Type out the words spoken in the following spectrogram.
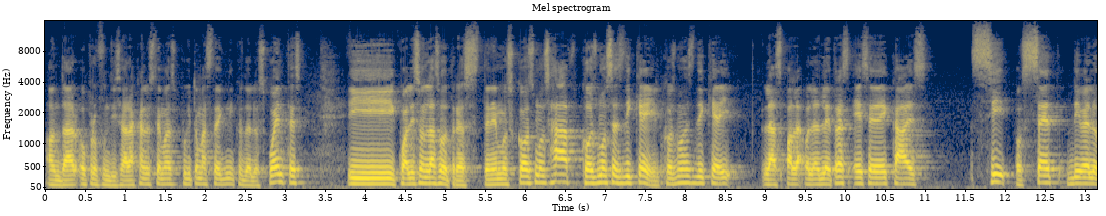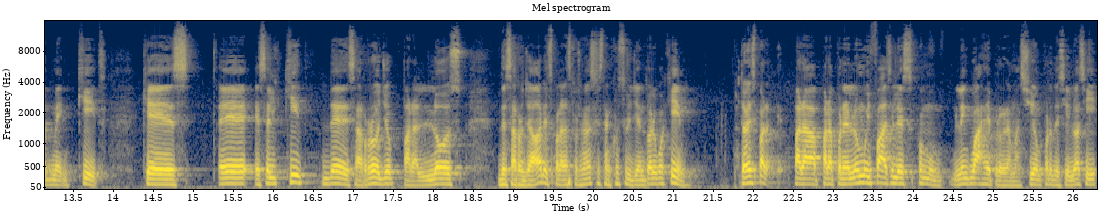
ahondar o profundizar acá en los temas un poquito más técnicos de los puentes. ¿Y cuáles son las otras? Tenemos Cosmos Hub, Cosmos SDK. Cosmos SDK, las, las letras SDK es Set, o Set Development Kit, que es eh, es el kit de desarrollo para los desarrolladores, para las personas que están construyendo algo aquí. Entonces, para, para, ponerlo muy fácil, es como un lenguaje de programación, por decirlo así,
